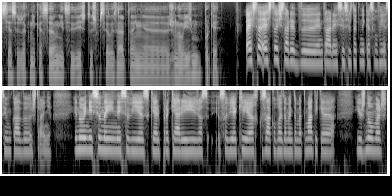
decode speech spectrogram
Ciências da Comunicação e decidiste especializar-te em uh, jornalismo, porquê? Esta, esta história de entrar em Ciências da Comunicação foi assim um bocado estranha. Eu no início nem, nem sabia sequer para que área ir, já, eu sabia que ia recusar completamente a matemática e os números,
